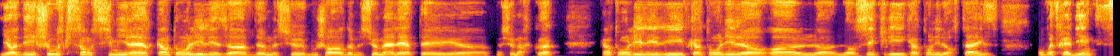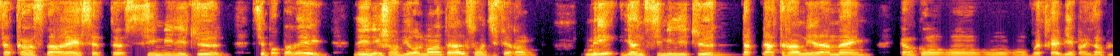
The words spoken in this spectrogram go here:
Il y a des choses qui sont similaires quand on lit les œuvres de M. Bouchard, de M. Mallette et M. Marcotte quand on lit les livres, quand on lit euh, leurs écrits, quand on lit leurs thèses, on voit très bien que ça transparaît cette similitude. C'est pas pareil. Les niches environnementales sont différentes, mais il y a une similitude. La trame est la même. Quand on, voit très bien, par exemple,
